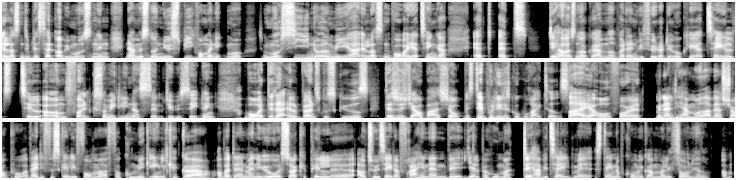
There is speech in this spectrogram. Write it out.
eller sådan, det bliver sat op imod sådan en nærmest noget newspeak, hvor man ikke må, må sige noget mere, eller sådan, hvor jeg tænker, at, at det har også noget at gøre med, hvordan vi føler det er okay at tale til og om folk, som ikke ligner os selv, dybest set. Ikke? Hvor det der alle børn skulle skydes, det synes jeg jo bare er sjovt. Hvis det er politisk ukorrekthed, så er jeg all for it. Men alle de her måder at være sjov på, og hvad de forskellige former for komik egentlig kan gøre, og hvordan man i øvrigt så kan pille øh, autoriteter fra hinanden ved hjælp af humor, det har vi talt med stand-up-komiker Molly Thornhill om.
